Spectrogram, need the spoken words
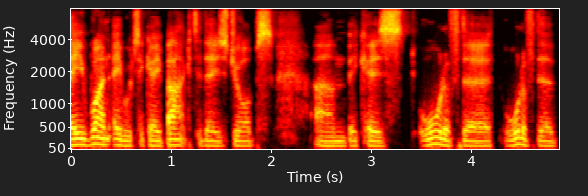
they weren't able to go back to those jobs um, because all of the all of the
